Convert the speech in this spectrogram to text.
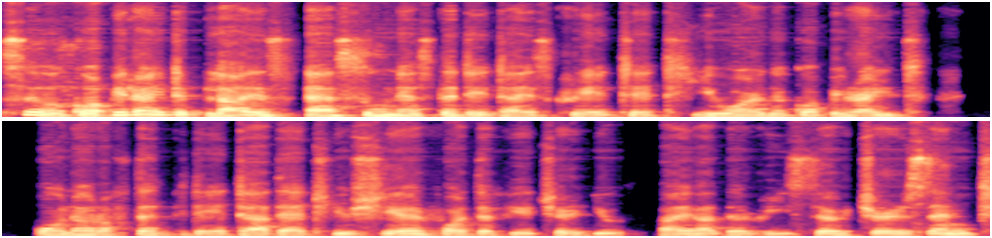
So copyright applies as soon as the data is created. You are the copyright owner of the data that you share for the future use by other researchers. And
